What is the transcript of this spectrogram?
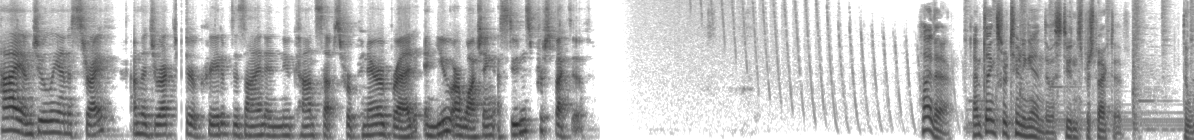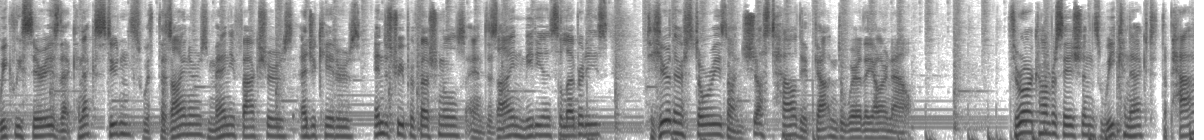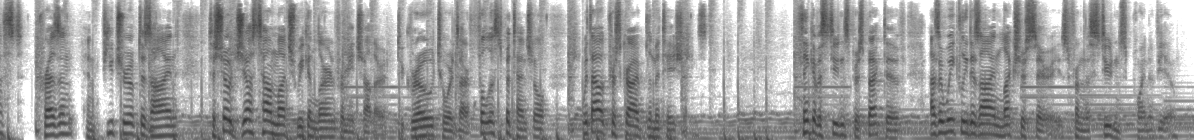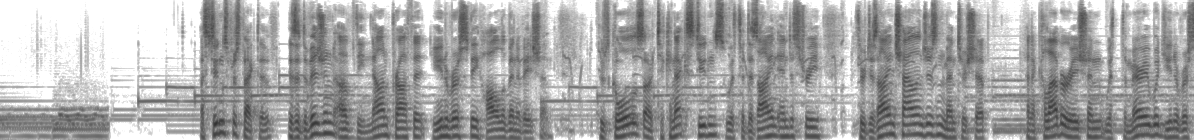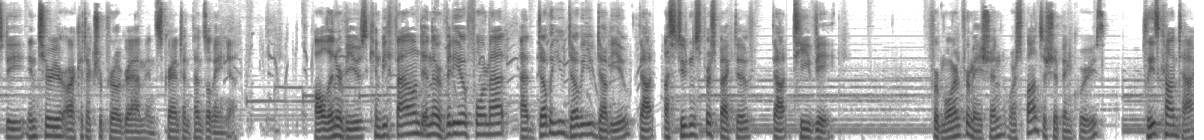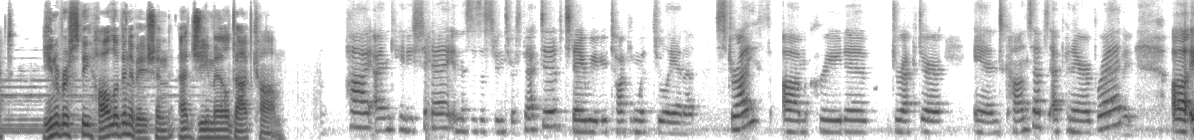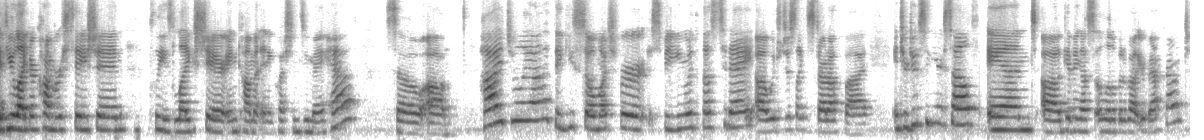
Hi, I'm Juliana Strieff. I'm the Director of Creative Design and New Concepts for Panera Bread, and you are watching A Student's Perspective. Hi there, and thanks for tuning in to A Student's Perspective, the weekly series that connects students with designers, manufacturers, educators, industry professionals, and design media celebrities to hear their stories on just how they've gotten to where they are now. Through our conversations, we connect the past, present, and future of design to show just how much we can learn from each other to grow towards our fullest potential without prescribed limitations. Think of a student's perspective as a weekly design lecture series from the student's point of view. A Student's Perspective is a division of the nonprofit University Hall of Innovation, whose goals are to connect students with the design industry through design challenges and mentorship and a collaboration with the Marywood University Interior Architecture Program in Scranton, Pennsylvania. All interviews can be found in their video format at www.astudentsperspective.tv. For more information or sponsorship inquiries, please contact University Hall of Innovation at gmail.com. Hi, I'm Katie Shea, and this is A Student's Perspective. Today we are talking with Juliana Strieff, um, creative director and concepts at Panera Bread. Uh, if you like our conversation, please like, share, and comment any questions you may have. So, um, hi, Juliana. Thank you so much for speaking with us today. Uh, would you just like to start off by introducing yourself and uh, giving us a little bit about your background?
